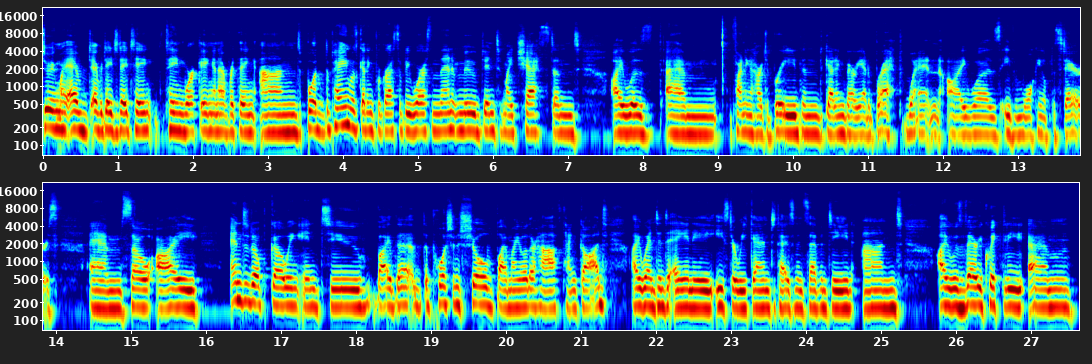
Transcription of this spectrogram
doing my every day to day thing, working and everything. And but the pain was getting progressively worse, and then it moved into my chest and I was um, finding it hard to breathe and getting very out of breath when I was even walking up the stairs. Um, so I ended up going into by the the push and shove by my other half. Thank God, I went into A and E Easter weekend 2017, and I was very quickly. Um,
